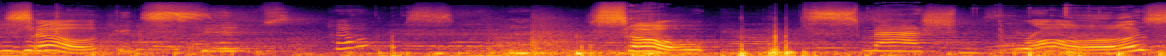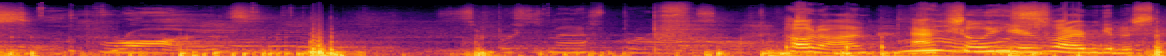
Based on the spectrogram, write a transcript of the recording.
So, so Smash Bros. Bros. Super Smash Bros. Hold on. Actually, here's what I'm gonna say.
